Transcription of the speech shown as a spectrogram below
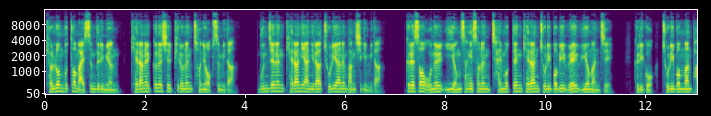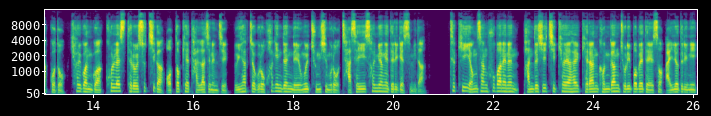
결론부터 말씀드리면 계란을 끊으실 필요는 전혀 없습니다. 문제는 계란이 아니라 조리하는 방식입니다. 그래서 오늘 이 영상에서는 잘못된 계란 조리법이 왜 위험한지, 그리고 조리법만 바꿔도 혈관과 콜레스테롤 수치가 어떻게 달라지는지 의학적으로 확인된 내용을 중심으로 자세히 설명해 드리겠습니다. 특히 영상 후반에는 반드시 지켜야 할 계란 건강 조리법에 대해서 알려드리니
